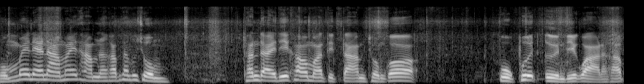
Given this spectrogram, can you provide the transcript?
ผมไม่แนะนำให้ทำนะครับท่านผู้ชม ท่านใดที่เข้ามาติดตามชมก็ปลูกพืชอื่นดีกว่านะครับ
